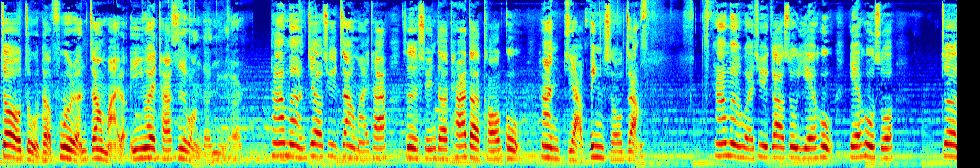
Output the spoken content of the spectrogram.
咒诅的妇人葬埋了，因为她是王的女儿。”他们就去葬埋她，只寻得她的头骨和脚并手掌。他们回去告诉耶户，耶户说：“这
